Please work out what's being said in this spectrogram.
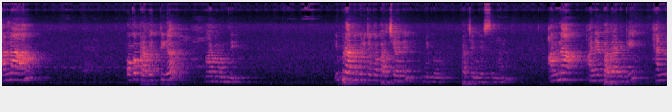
అన్న ఒక ప్రవక్తిగా ఆమె ఉంది ఇప్పుడు యొక్క ఒక పరిచయాన్ని మీకు పరిచయం చేస్తున్నాను. అన్న అనే పదానికి హన్న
